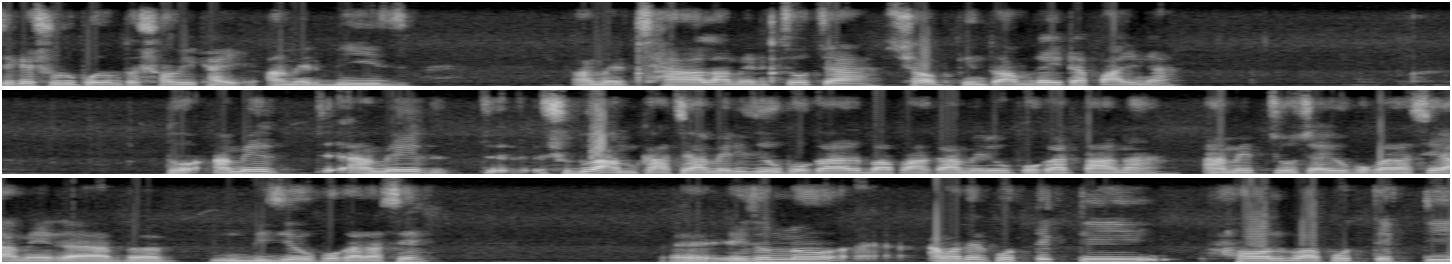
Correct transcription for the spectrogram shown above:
থেকে শুরু পর্যন্ত সবই খায়। আমের বীজ, আমের ছাল, আমের চোচা সব, কিন্তু আমরা এটা পারি না। তো আমের আমের শুধু আম কাঁচা আমেরই যে উপকার বা পাকা আমেরই উপকার তা না। আমের চোচায় উপকার আছে, আমের বীজে উপকার আছে। এই জন্য আমাদের প্রত্যেকটি ফল বা প্রত্যেকটি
